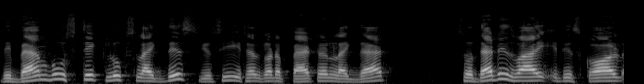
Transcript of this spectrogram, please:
the bamboo stick looks like this you see it has got a pattern like that. So, that is why it is called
